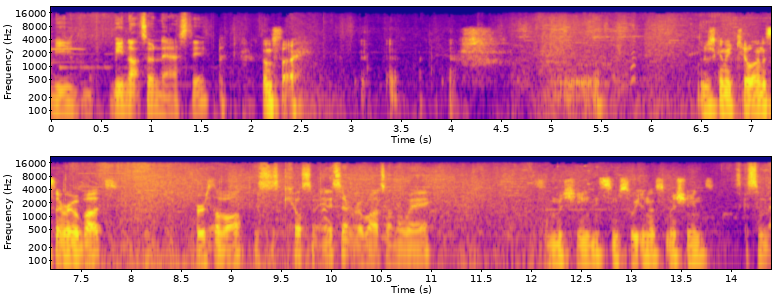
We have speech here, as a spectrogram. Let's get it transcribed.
be be not so nasty. I'm sorry. We're just gonna kill innocent robots. First of all, Let's just kill some innocent robots on the way. Some machines, some sweet innocent machines. Let's get some.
